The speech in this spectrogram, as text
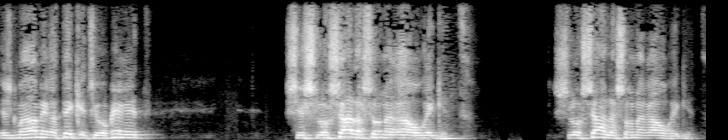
יש גמרא מרתקת שאומרת ששלושה לשון הרע הורגת. שלושה לשון הרע הורגת.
